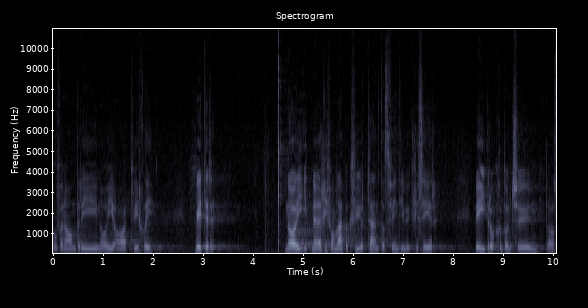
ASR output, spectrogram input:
auf eine andere, neue Art wirklich wieder neu in die Nähe vom Leben geführt haben. Das finde ich wirklich sehr beeindruckend und schön, dass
